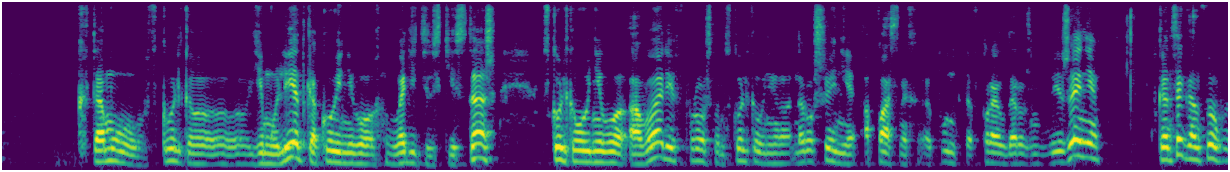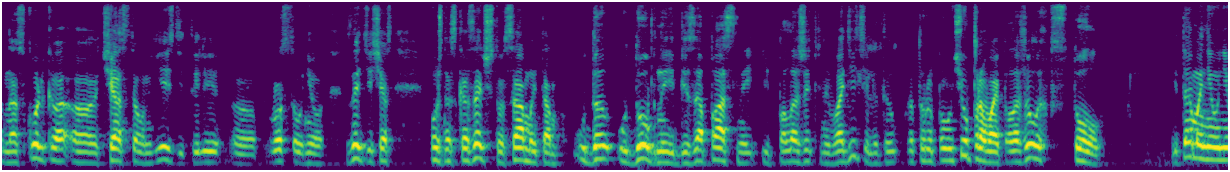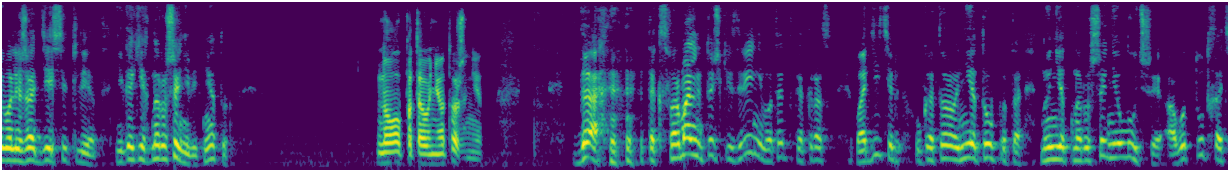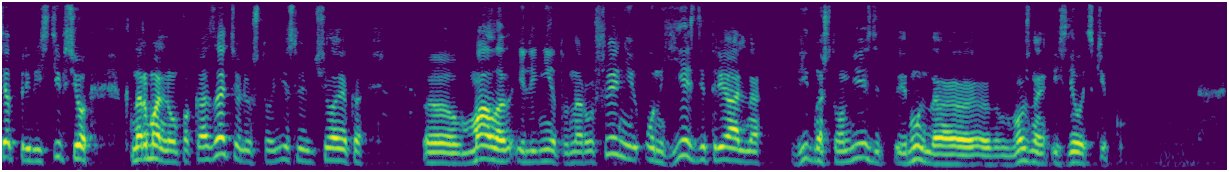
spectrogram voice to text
к тому, сколько ему лет, какой у него водительский стаж, сколько у него аварий в прошлом, сколько у него нарушений опасных пунктов правил дорожного движения. В конце концов, насколько э, часто он ездит или э, просто у него... Знаете, сейчас можно сказать, что самый там удобный, безопасный и положительный водитель, это который получил права и положил их в стол. И там они у него лежат 10 лет. Никаких нарушений ведь нету. Но опыта у него тоже нет. Да, так с формальной точки зрения, вот это как раз водитель, у которого нет опыта, но нет нарушений, лучше. А вот тут хотят привести все к нормальному показателю, что если у человека мало или нету нарушений, он ездит реально – видно, что он ездит, ему да, можно и сделать скидку.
